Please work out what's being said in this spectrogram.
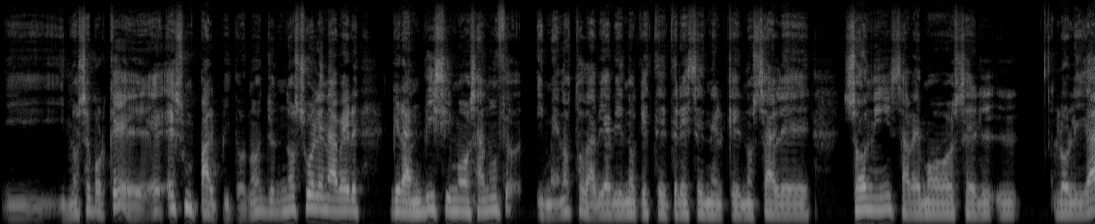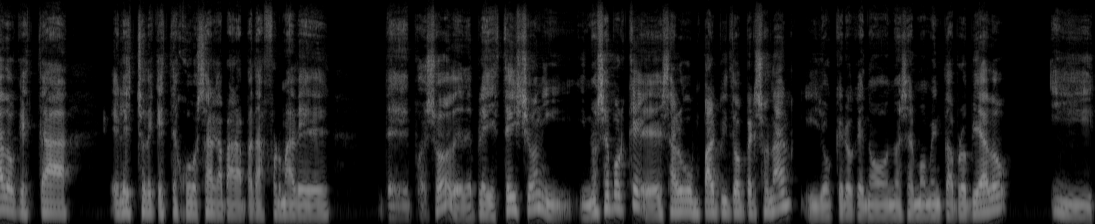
Y, no sé por qué, e, es un pálpito, ¿no? no suelen haber grandísimos anuncios, y menos todavía viendo que este 3 en el que nos sale Sony, sabemos lo ligado que está el hecho de que este juego salga para la plataforma de, pues de, PlayStation, y, no sé por qué, es algo un pálpito personal, y yo creo que no, no es el momento apropiado, y,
